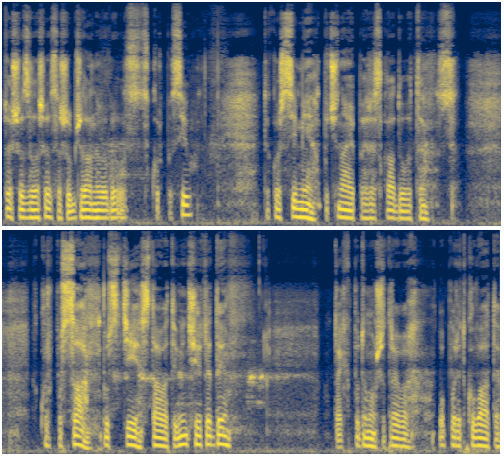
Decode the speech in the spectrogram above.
той, що залишився, щоб бджола не вибила з корпусів. Також сім'ї починаю перескладувати з корпуса пусті, ставити в інші ряди. Так подумав, що треба опорядкувати.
